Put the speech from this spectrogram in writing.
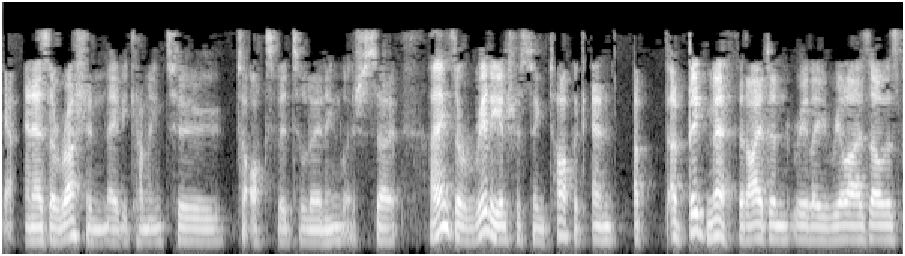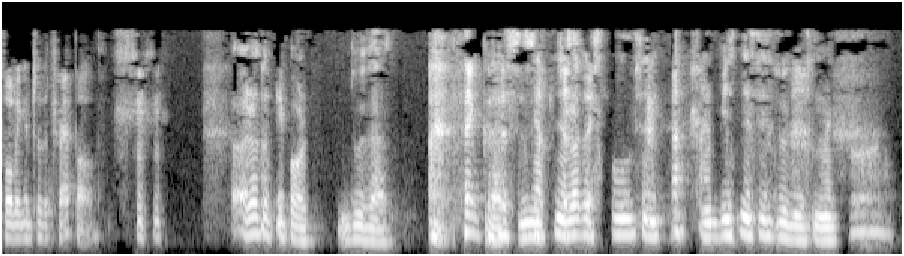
yeah. and as a Russian maybe coming to, to Oxford to learn English. So I think it's a really interesting topic and a, a big myth that I didn't really realize I was falling into the trap of. a lot of people do that. Thank goodness. a lot of schools and, and businesses do this. Like,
